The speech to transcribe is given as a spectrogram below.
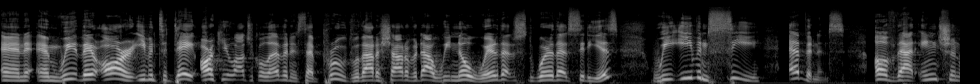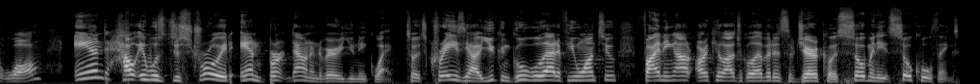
And and we there are even today archaeological evidence that proved without a shadow of a doubt, we know where that where that city is. We even see evidence of that ancient wall and how it was destroyed and burnt down in a very unique way. So it's crazy how you can Google that if you want to, finding out archaeological evidence of Jericho. It's so many, so cool things.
